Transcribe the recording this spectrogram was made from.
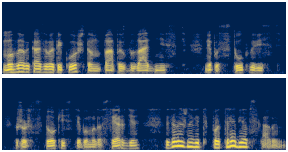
Могла виказувати коштом папи владність, непоступливість, жорстокість або милосердя, залежно від потреб і обставин.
